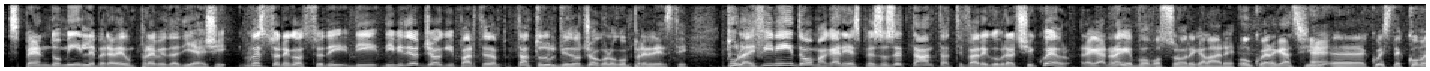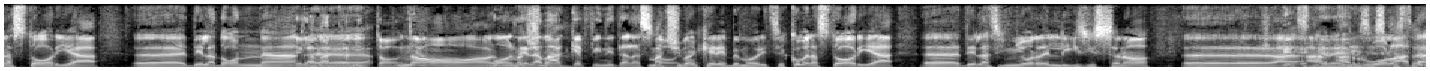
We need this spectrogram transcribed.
spendo 1000 per avere un premio da 10. Questo negozio di, di- di videogiochi parte da. Tanto tu il videogioco lo compreresti. Tu l'hai finito, magari hai speso 70, ti fa recuperare 5 euro. Raga, non è che lo possono regalare. Comunque, ragazzi, Eh. eh, questa è come la storia eh, della donna Della vacca eh, Vittoria. No, Mo' ma nella ci ma- vacca è finita la Ma storia. ci mancherebbe Maurizio, è come la storia eh, della signora dell'ISIS, no? Eh, arruolata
